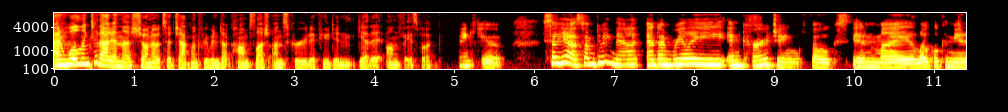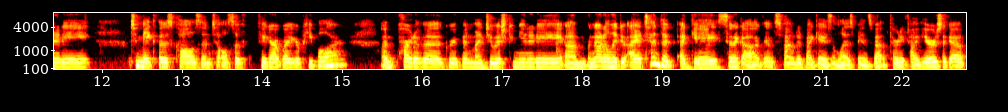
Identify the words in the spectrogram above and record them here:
And we'll link to that in the show notes at jaclynfriedman.com slash unscrewed if you didn't get it on Facebook. Thank you. So yeah, so I'm doing that, and I'm really encouraging folks in my local community to make those calls and to also figure out where your people are. I'm part of a group in my Jewish community. Um, not only do I attend a, a, gay synagogue, it was founded by gays and lesbians about 35 years ago,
